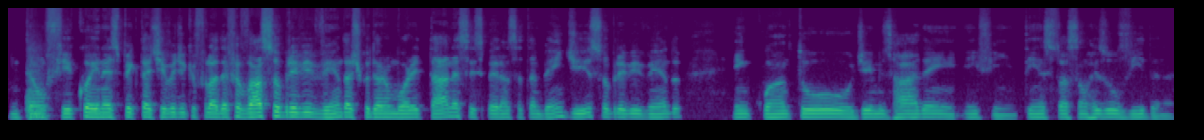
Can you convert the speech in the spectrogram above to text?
Então fico aí na expectativa de que o Philadelphia vá sobrevivendo. Acho que o Darren Morey está nessa esperança também de ir sobrevivendo enquanto James Harden, enfim, tem a situação resolvida, né?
